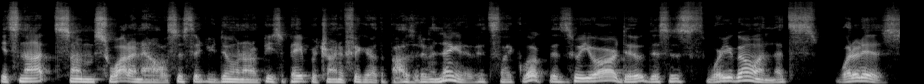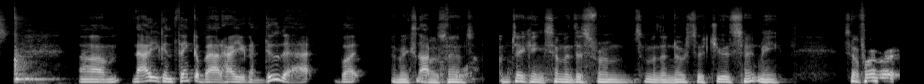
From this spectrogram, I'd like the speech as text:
It's not some SWOT analysis that you're doing on a piece of paper trying to figure out the positive and negative. It's like, look, this is who you are, dude. This is where you're going. That's what it is. Um, now you can think about how you're going to do that, but that makes a lot of sense. I'm taking some of this from some of the notes that you had sent me. So, for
